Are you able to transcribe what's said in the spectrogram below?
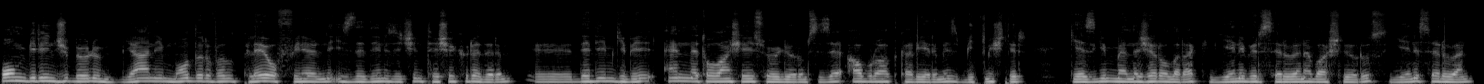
11. bölüm yani Motherwell playoff finalini izlediğiniz için teşekkür ederim. E, dediğim gibi en net olan şeyi söylüyorum size. Aburat kariyerimiz bitmiştir. Gezgin menajer olarak yeni bir serüvene başlıyoruz. Yeni serüven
